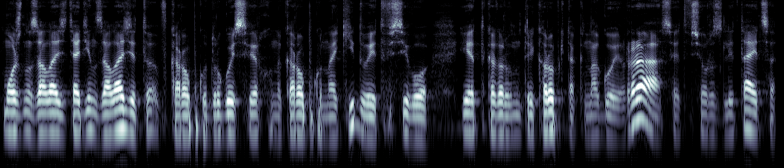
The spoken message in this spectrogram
Можно залазить, один залазит в коробку, другой сверху на коробку накидывает всего, и это, который внутри коробки, так ногой раз, это все разлетается.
